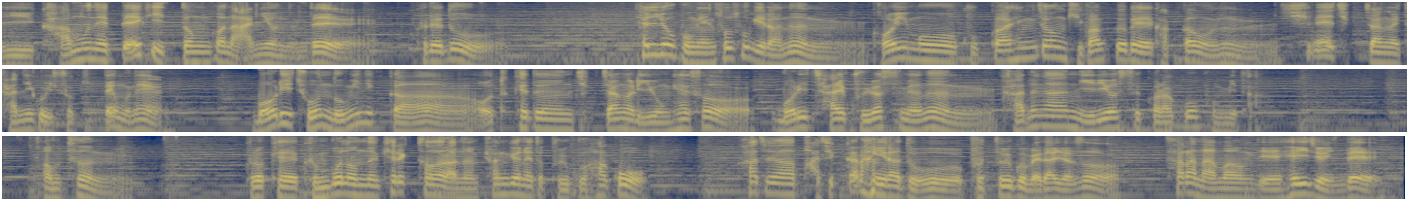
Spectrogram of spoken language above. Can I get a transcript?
이 가문에 백이 있던 건 아니었는데 그래도 텔료 봉행 소속이라는 거의 뭐 국가 행정기관급에 가까운 신의 직장을 다니고 있었기 때문에 머리 좋은 놈이니까 어떻게든 직장을 이용해서 머리 잘 굴렸으면은 가능한 일이었을 거라고 봅니다. 아무튼 그렇게 근본 없는 캐릭터라는 편견에도 불구하고 카즈와 바짓가랑이라도 붙들고 매달려서 살아남아온 게 헤이저인데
